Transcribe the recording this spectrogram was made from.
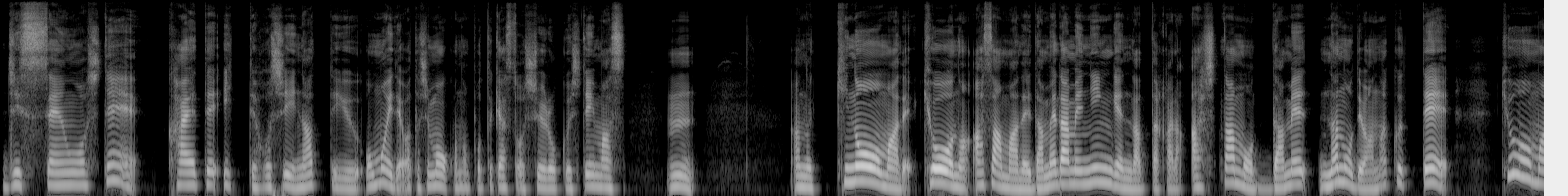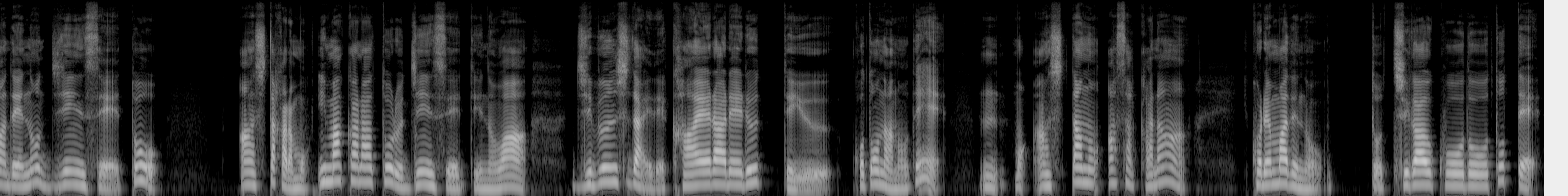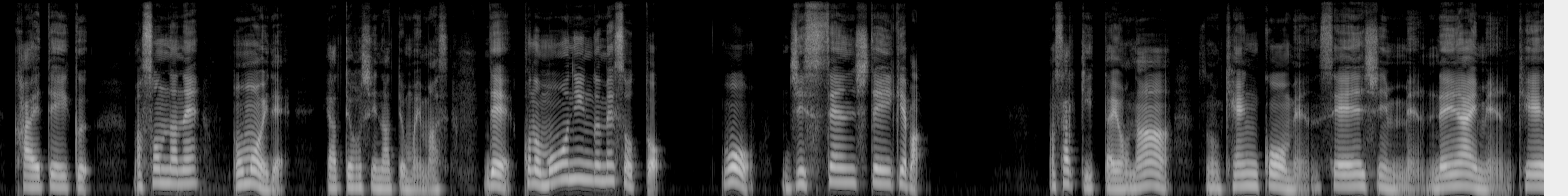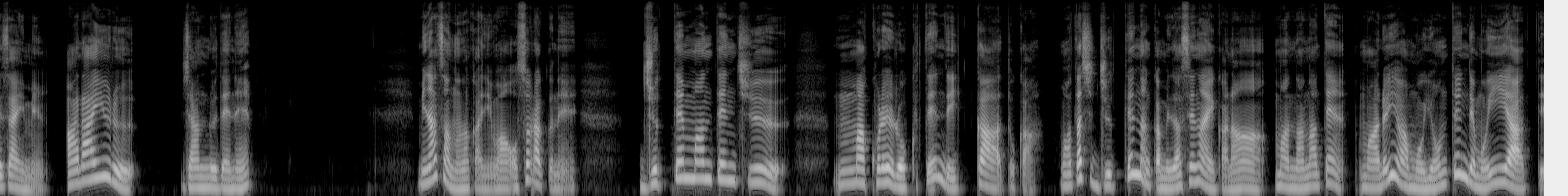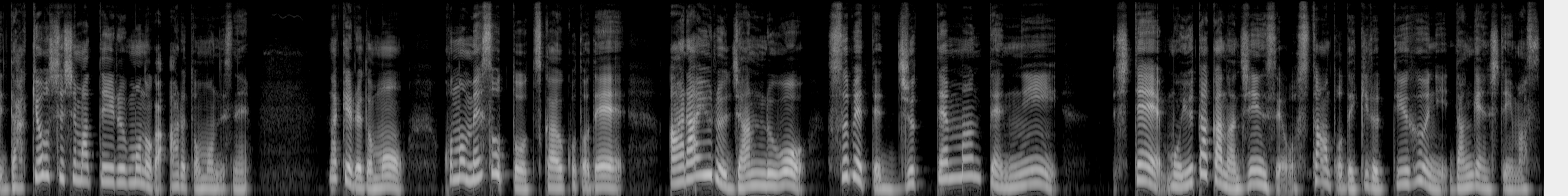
実践をして変えていってほしいなっていう思いで私もこのポッドキャストを収録しています。うん。あの昨日まで今日の朝までダメダメ人間だったから明日もダメなのではなくって今日までの人生と明日からもう今から取る人生っていうのは自分次第で変えられるっていうことなので、うん、もう明日の朝からこれまでのと違う行動をとって変えていく、まあ、そんなね思いでやってほしいなって思います。でこのモーニングメソッドを実践していけば、まあ、さっき言ったようなその健康面精神面恋愛面経済面あらゆるジャンルでね皆さんの中にはおそらくね10点満点中まあこれ6点でいっかとか私10点なんか目指せないから、まあ7点、まあ、あるいはもう4点でもいいやって妥協してしまっているものがあると思うんですね。だけれども、このメソッドを使うことで、あらゆるジャンルを全て10点満点にして、もう豊かな人生をスタートできるっていうふうに断言しています。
